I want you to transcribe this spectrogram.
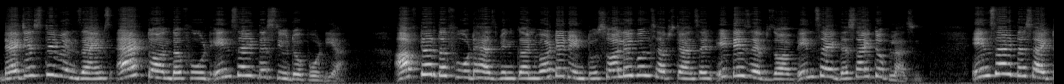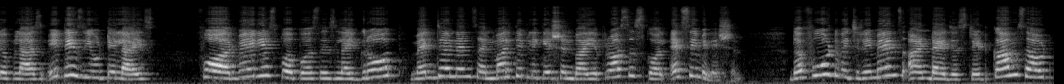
Digestive enzymes act on the food inside the pseudopodia. After the food has been converted into soluble substances, it is absorbed inside the cytoplasm. Inside the cytoplasm, it is utilized for various purposes like growth, maintenance and multiplication by a process called assimilation. The food which remains undigested comes out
